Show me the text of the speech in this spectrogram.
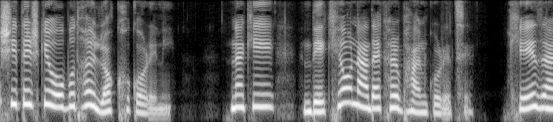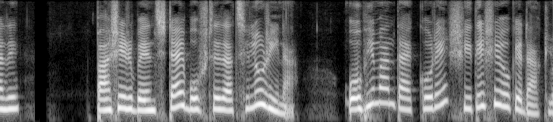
সীতেশকে ও বোধহয় লক্ষ্য করেনি, নাকি দেখেও না দেখার ভান করেছে খেয়ে জানে? পাশের বেঞ্চটায় বসতে যাচ্ছিল রিনা। অভিমান ত্যাগ করে সীতেশে ওকে ডাকল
